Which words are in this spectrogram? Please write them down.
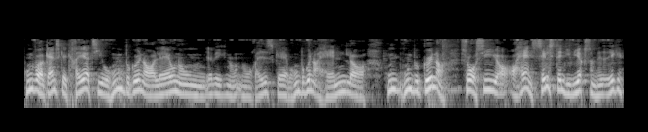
hun var ganske kreativ, og hun begynder at lave nogle, jeg ved ikke, nogle, nogle redskaber, hun begynder at handle, og hun, hun begynder, så at sige, at, at have en selvstændig virksomhed, ikke?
